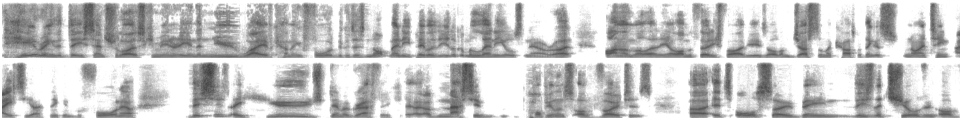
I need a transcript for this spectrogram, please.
hearing the decentralized community and the new wave coming forward because there's not many people you look at millennials now right? I'm a millennial i'm 35 years old i'm just on the cusp i think it's 1980 i think and before. Now this is a huge demographic a massive populace of voters uh, it's also been these are the children of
